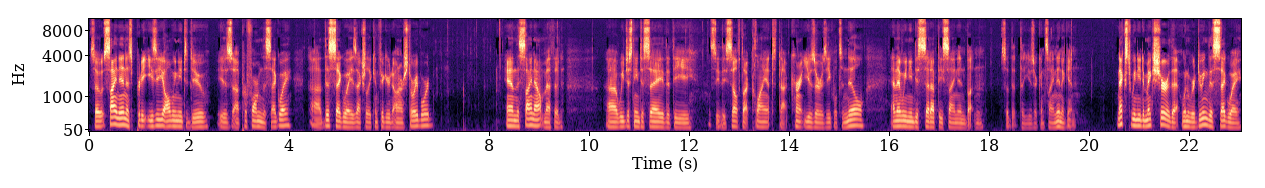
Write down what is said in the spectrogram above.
So sign in is pretty easy. All we need to do is uh, perform the segue. Uh, this segue is actually configured on our storyboard. And the sign out method, uh, we just need to say that the, let's see, the self.client.current user is equal to nil. And then we need to set up the sign in button so that the user can sign in again. Next, we need to make sure that when we're doing this segue,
